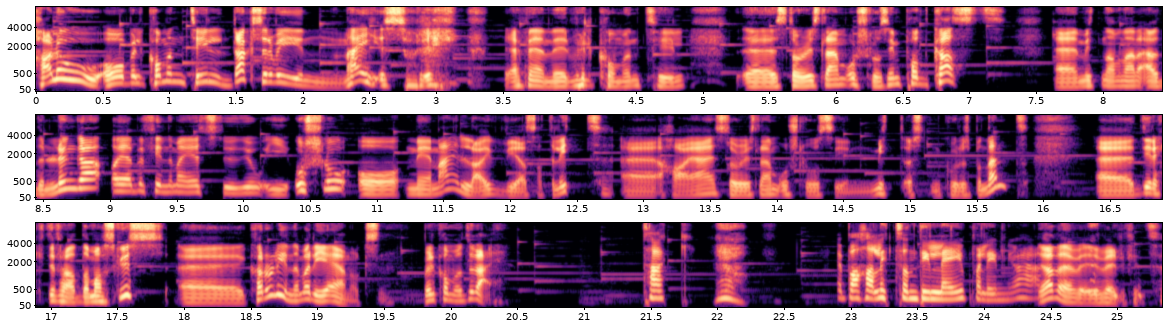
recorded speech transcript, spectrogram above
Hallo og velkommen til Dagsrevyen! Nei, sorry. Jeg mener velkommen til uh, Storyslam Oslo sin podkast. Uh, mitt navn er Audun Lunga, og jeg befinner meg i et studio i Oslo. Og med meg, live via satellitt, uh, har jeg Storyslam Oslo sin Midtøsten-korrespondent. direkte fra Damaskus, Karoline Marie Enoksen. Velkommen til deg. Takk. Ja. Jeg bare har litt sånn delay på linja her. Ja, det er veldig fint.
